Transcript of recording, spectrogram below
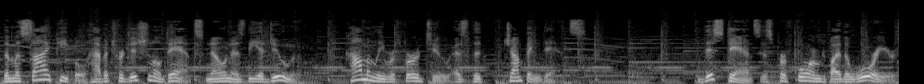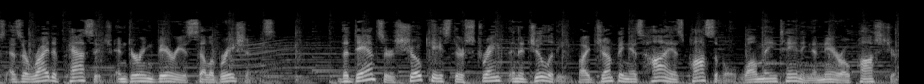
The Maasai people have a traditional dance known as the Adumu, commonly referred to as the jumping dance. This dance is performed by the warriors as a rite of passage and during various celebrations. The dancers showcase their strength and agility by jumping as high as possible while maintaining a narrow posture.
